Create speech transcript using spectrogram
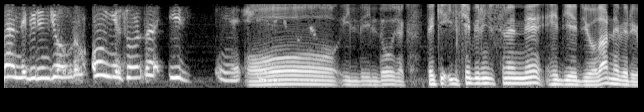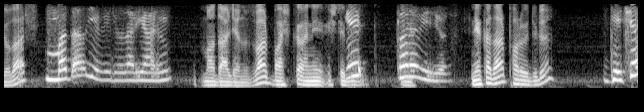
Ben de birinci oldum. 10 gün sonra da il. e, Oo, ilde ilde olacak. Peki ilçe birincisine ne hediye ediyorlar? Ne veriyorlar? madalya veriyorlar yarın. Madalyanız var. Başka hani işte bir, Ve para veriyorlar. ne kadar para ödülü? Geçen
